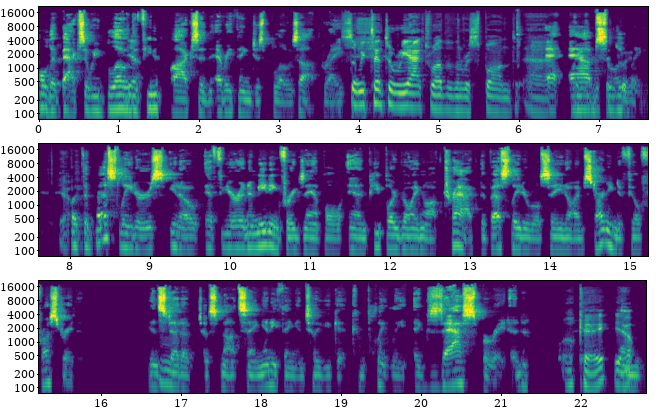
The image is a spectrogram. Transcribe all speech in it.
hold it back. So we blow yeah. the fuse box and everything just blows up, right? So we tend to react rather than respond. Uh, a- absolutely. Yeah. But the best leaders, you know, if you're in a meeting, for example, and people are going off track, the best leader will say, you know, I'm starting to feel frustrated instead mm. of just not saying anything until you get completely exasperated. Okay. Yeah. And,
